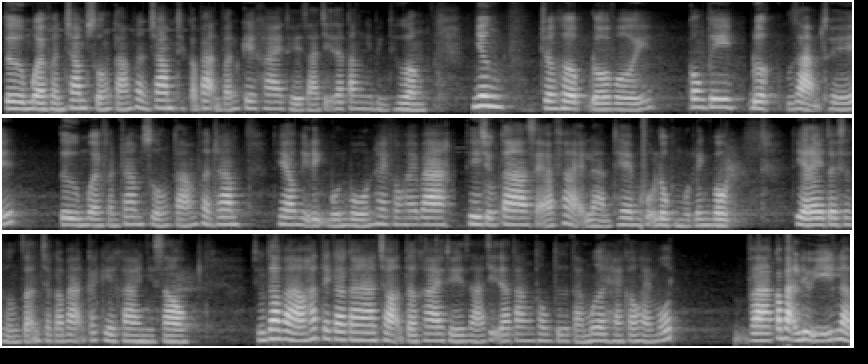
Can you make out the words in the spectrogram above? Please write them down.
từ 10% xuống 8% thì các bạn vẫn kê khai thuế giá trị gia tăng như bình thường. Nhưng trường hợp đối với công ty được giảm thuế từ 10% xuống 8% theo Nghị định 44 2023 thì chúng ta sẽ phải làm thêm phụ lục 101. Thì ở đây tôi sẽ hướng dẫn cho các bạn cách kê khai như sau. Chúng ta vào HTKK chọn tờ khai thuế giá trị gia tăng thông tư 80 2021. Và các bạn lưu ý là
